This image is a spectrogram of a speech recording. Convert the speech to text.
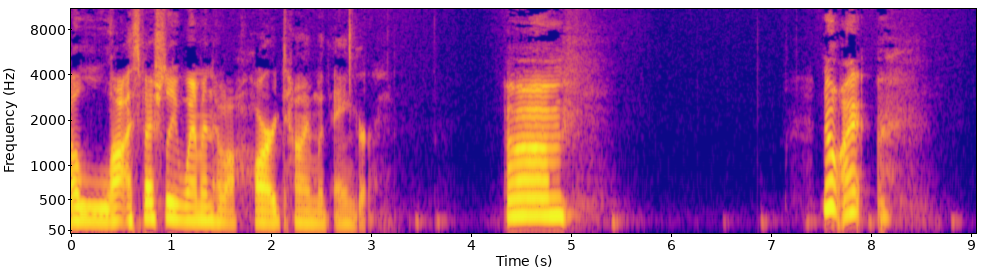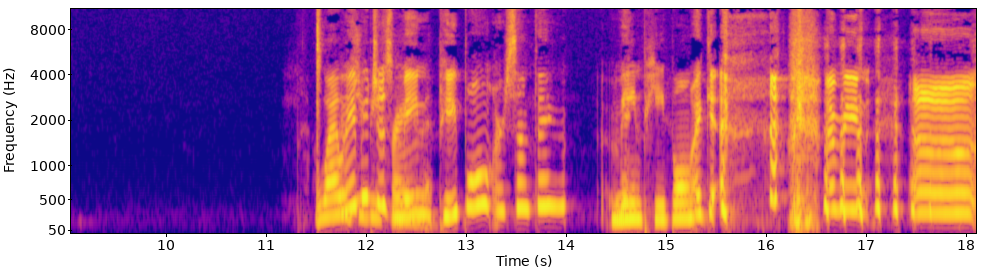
a lot especially women have a hard time with anger. Um. No, I Why would you maybe be just mean people or something. mean people? I get. I mean, uh,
